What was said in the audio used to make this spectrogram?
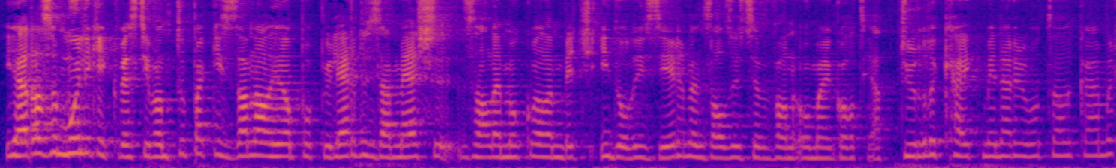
ja, dat is een moeilijke kwestie, want Tupac is dan al heel populair, dus dat meisje zal hem ook wel een beetje idoliseren en zal zoiets hebben van, oh my god, ja, tuurlijk ga ik mee naar uw hotelkamer.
